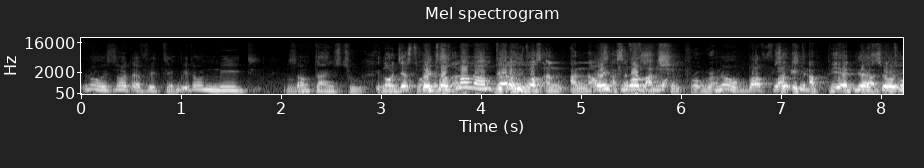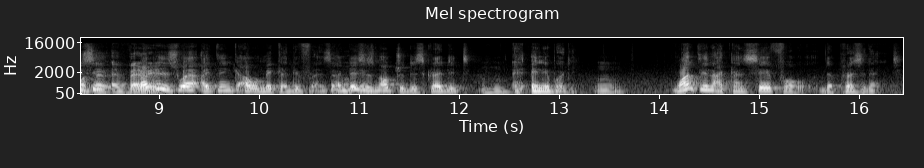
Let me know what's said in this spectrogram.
You know, it's not everything. We don't need sometimes to. you No, just to it was understand. no, no. I'm because telling it was an, announced It as a flagship program. No, but flagship. So it appeared yeah, that so it you was see, a, a But this is where I think I will make a difference, and this is not to discredit Mm-hmm. anybody. Mm. One thing I can say for the president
